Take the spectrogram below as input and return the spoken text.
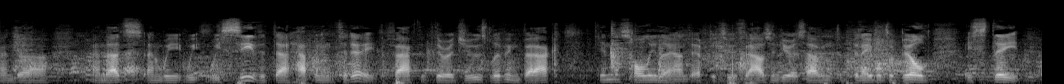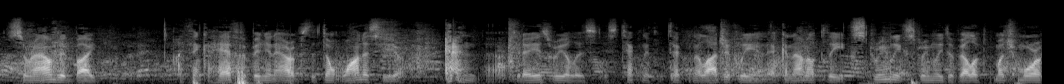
and and that's and we, we, we see that that happening today. The fact that there are Jews living back in this holy land after 2,000 years, having been able to build a state surrounded by, I think, a half a billion Arabs that don't want us here, and uh, today Israel is, is techni- technologically and economically extremely, extremely developed, much more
